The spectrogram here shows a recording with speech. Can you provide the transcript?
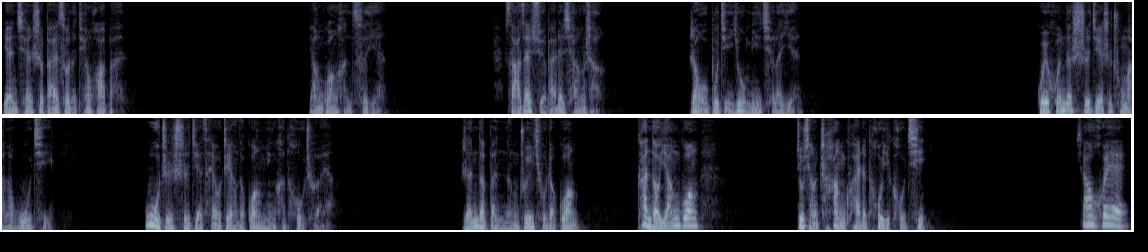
眼前是白色的天花板，阳光很刺眼，洒在雪白的墙上，让我不仅又眯起了眼。鬼魂的世界是充满了雾气，物质世界才有这样的光明和透彻呀。人的本能追求着光，看到阳光，就想畅快的透一口气。小慧。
